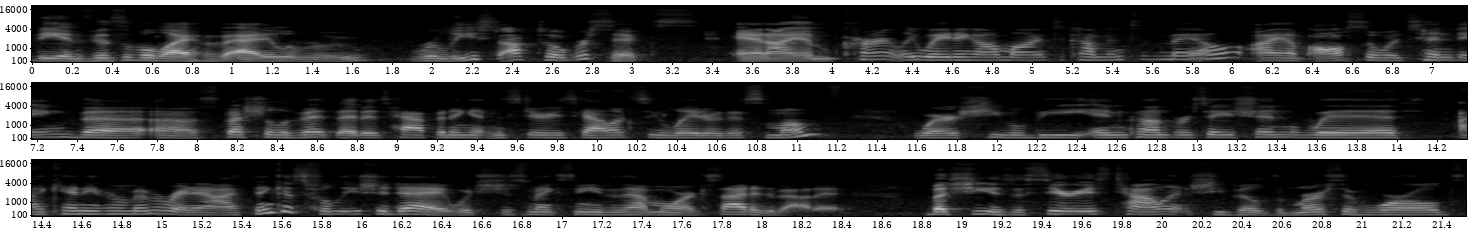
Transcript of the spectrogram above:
The Invisible Life of Addie LaRue, released October 6th and I am currently waiting on mine to come into the mail. I am also attending the uh, special event that is happening at Mysterious Galaxy later this month, where she will be in conversation with, I can't even remember right now, I think it's Felicia Day, which just makes me even that more excited about it. But she is a serious talent. She builds immersive worlds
